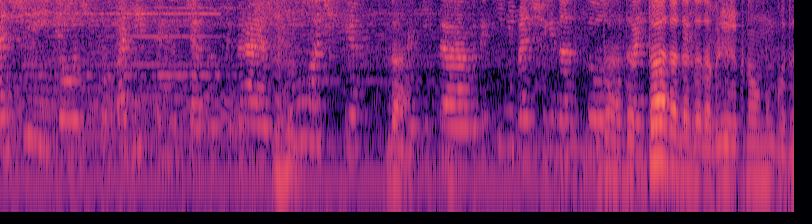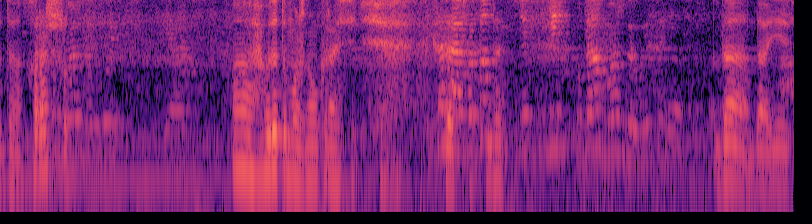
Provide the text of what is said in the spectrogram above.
Небольшие елочки, композиции, мы сейчас вот собираем елочки, Да. какие-то вот такие небольшие на стол Да, да, да, да, да, да, да, ближе к Новому году, да. Что-то Хорошо. можно будет сделать. А, вот это можно украсить. Кстати, да, потом, да. если есть куда, можно высадить. Да, да, есть.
